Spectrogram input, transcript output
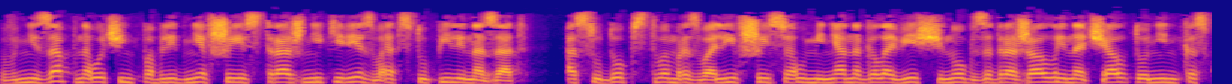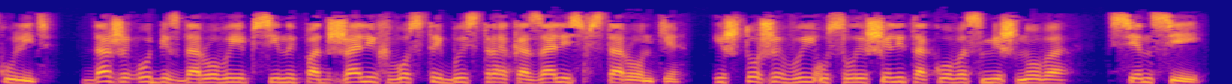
Внезапно очень побледневшие стражники резво отступили назад, а с удобством развалившийся у меня на голове щенок задрожал и начал тоненько скулить. Даже обе здоровые псины поджали хвост и быстро оказались в сторонке. «И что же вы услышали такого смешного, сенсей?»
